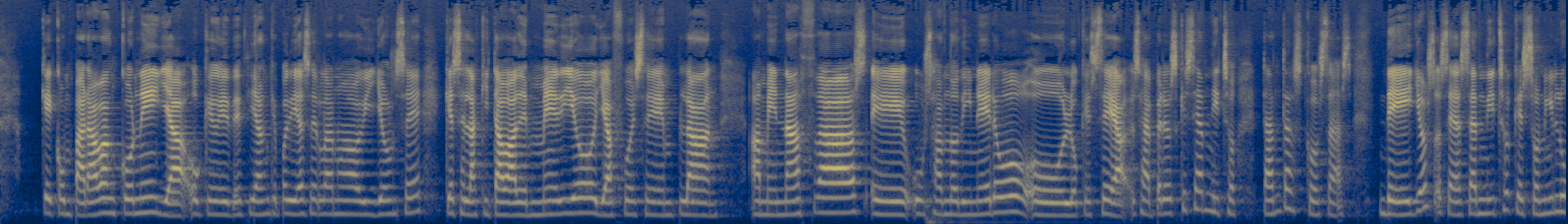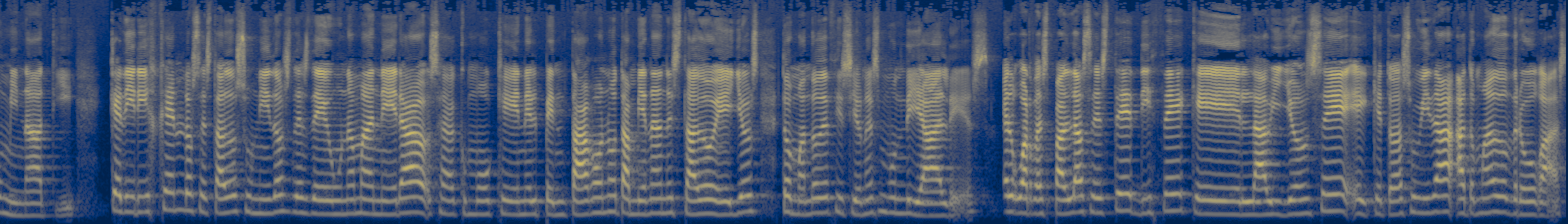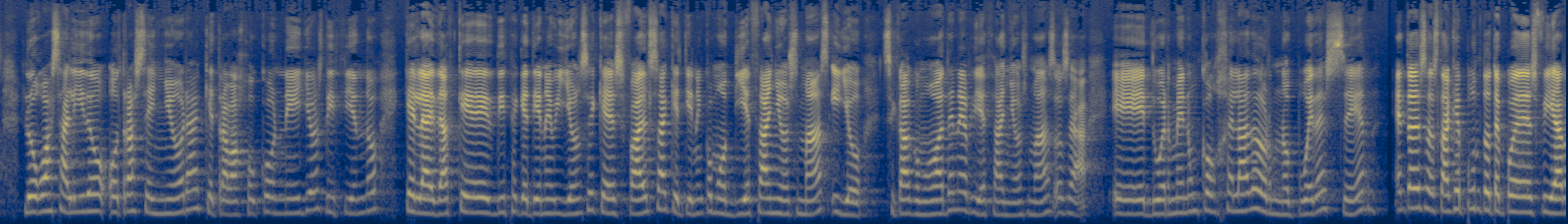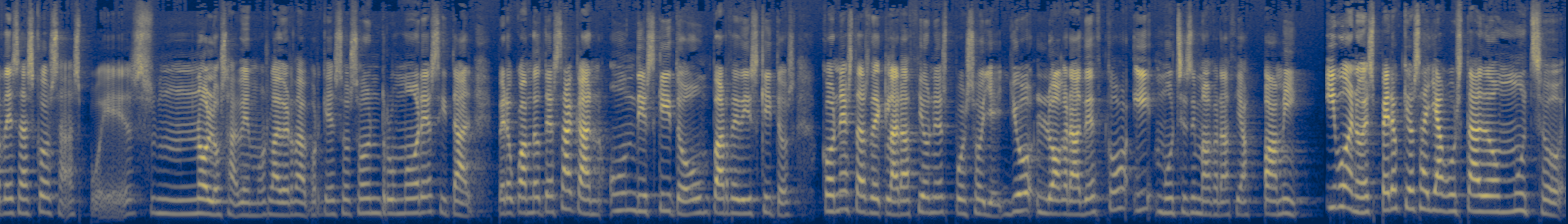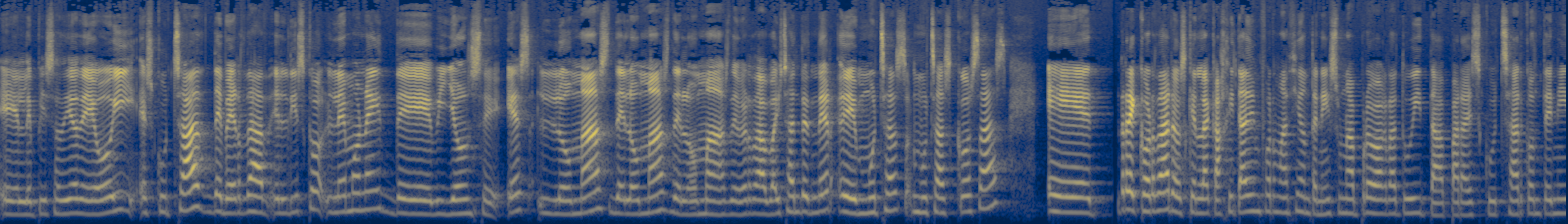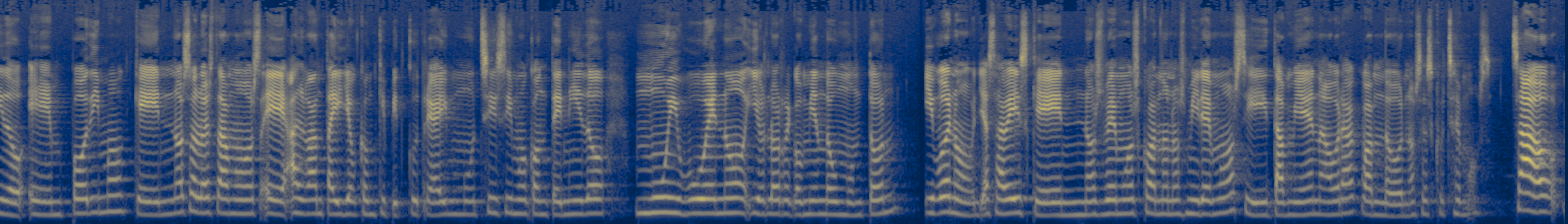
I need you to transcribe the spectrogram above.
que comparaban con ella o que decían que podía ser la nueva Beyoncé, que se la quitaba de en medio, ya fuese en plan amenazas, eh, usando dinero o lo que sea. O sea, pero es que se han dicho tantas cosas de ellos, o sea, se han dicho que son Illuminati, que dirigen los Estados Unidos desde una manera, o sea, como que en el Pentágono también han estado ellos tomando decisiones mundiales. El guardaespaldas este dice que la Beyoncé, eh, que toda su vida ha tomado drogas. Luego ha salido otra señora que trabajó con ellos diciendo que la edad que dice que tiene Beyoncé que es falsa, que tiene como 10 años más. Y yo, chica, ¿cómo va a tener 10 años más? O sea, eh, duerme en un congelador, no puede ser. Entonces, ¿hasta qué punto te puedes fiar de esas cosas? Pues no lo sabemos, la verdad, porque esos son rumores y tal. Pero cuando te sacan un disquito o un par de disquitos con estas declaraciones, pues oye, yo lo agradezco y muchísimas gracias para mí. Y bueno, espero que os haya gustado mucho el episodio de hoy. Escuchad de verdad el disco Lemonade de Beyoncé. Es lo más de lo más de lo más. De verdad, vais a entender eh, muchas, muchas cosas. Eh, recordaros que en la cajita de información tenéis una prueba gratuita para escuchar contenido en Podimo, que no solo estamos eh, Albanta y yo con Keep It Cutre, hay muchísimo contenido muy bueno y os lo recomiendo un montón. Y bueno, ya sabéis que nos vemos cuando nos miremos y también ahora cuando nos escuchemos. ¡Chao!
